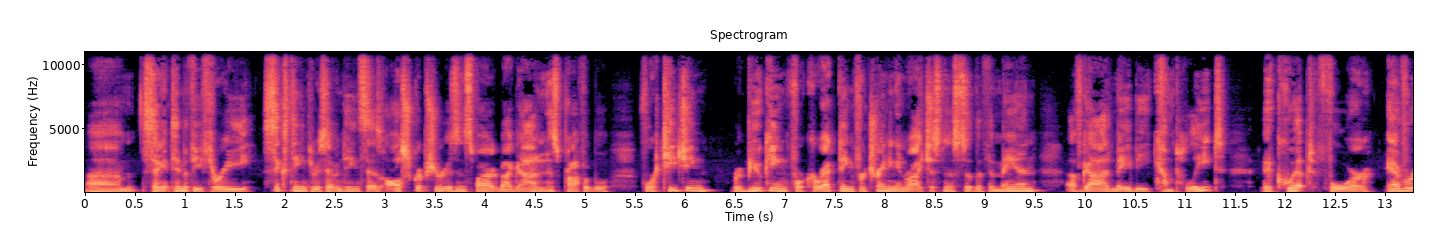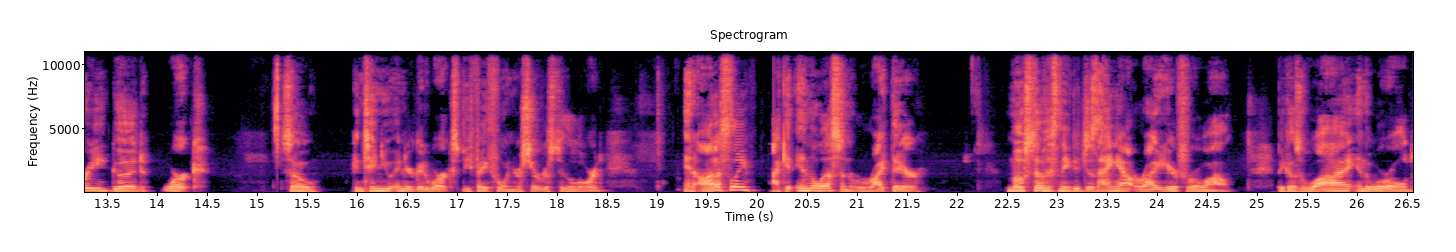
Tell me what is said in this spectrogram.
Um, 2 Timothy 3 16 through 17 says, All scripture is inspired by God and is profitable for teaching, rebuking, for correcting, for training in righteousness, so that the man of God may be complete, equipped for every good work. So continue in your good works, be faithful in your service to the Lord. And honestly, I could end the lesson right there. Most of us need to just hang out right here for a while because why in the world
